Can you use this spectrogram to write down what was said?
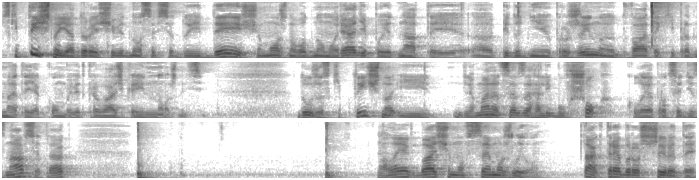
скептично я, до речі, відносився до ідеї, що можна в одному ряді поєднати е, під однією пружиною два такі предмети, як комби-відкривачка і ножниці. Дуже скептично, і для мене це взагалі був шок, коли я про це дізнався, так? Але як бачимо, все можливо. Так, треба розширити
